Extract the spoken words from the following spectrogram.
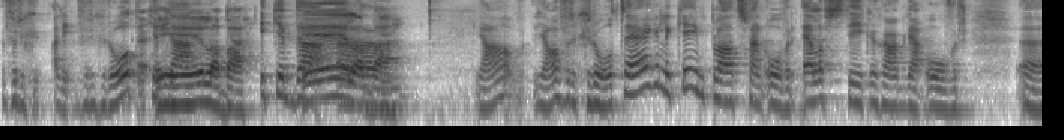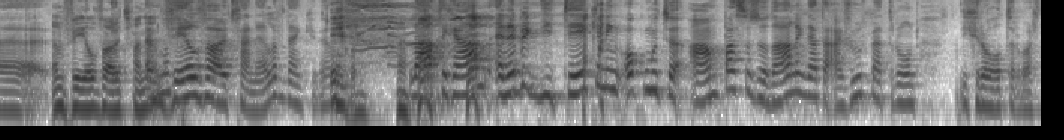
verg allee, vergroot. Ik heb dat, Heel laba. ik heb dat laba. Ja, ja, vergroot eigenlijk. Hè. In plaats van over elf steken ga ik dat over eh, Een veelvoud van een elf. veelvoud van elf, dankjewel, laten gaan. En heb ik die tekening ook moeten aanpassen zodanig dat de ajourpatroon groter wordt.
